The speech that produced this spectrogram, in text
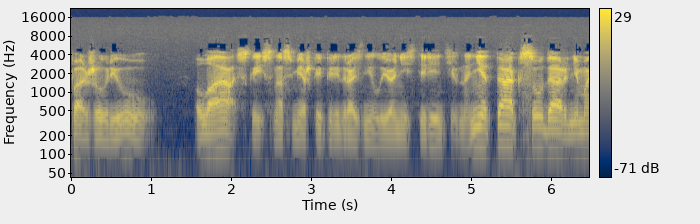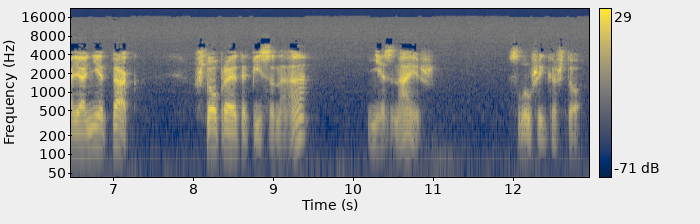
Пожурю, лаской, — с насмешкой передразнил ее Анис Терентьевна. Не так, сударня моя, не так. Что про это писано, а? Не знаешь? Слушай-ка что. —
